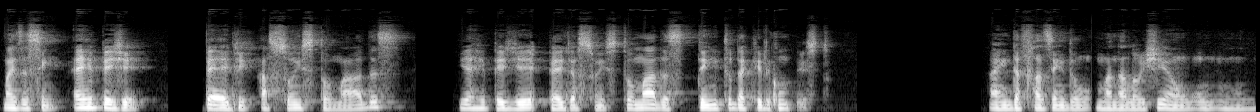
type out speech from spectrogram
Mas, assim, RPG pede ações tomadas e RPG pede ações tomadas dentro daquele contexto. Ainda fazendo uma analogia, um,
